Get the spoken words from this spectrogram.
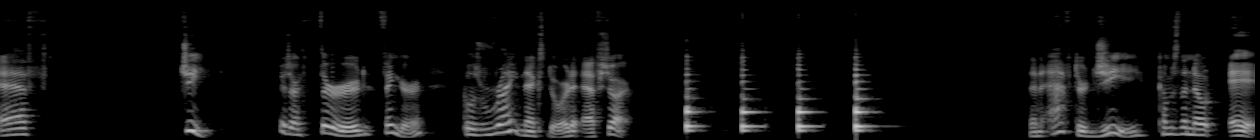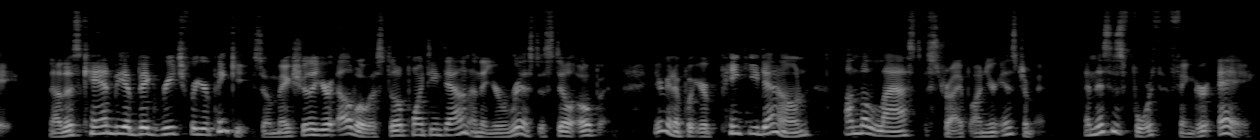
F, G. Here's our third finger. Goes right next door to F sharp. Then after G comes the note A. Now this can be a big reach for your pinky, so make sure that your elbow is still pointing down and that your wrist is still open. You're going to put your pinky down on the last stripe on your instrument. And this is fourth finger A.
